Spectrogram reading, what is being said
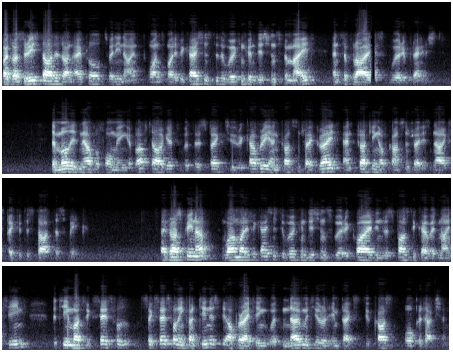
but was restarted on April 29th once modifications to the working conditions were made and supplies were replenished. The mill is now performing above target with respect to recovery and concentrate grade, and trucking of concentrate is now expected to start this week. At Rosh Pinah, while modifications to work conditions were required in response to COVID-19, the team was successful in continuously operating with no material impacts to cost or production.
